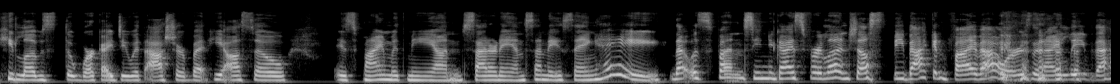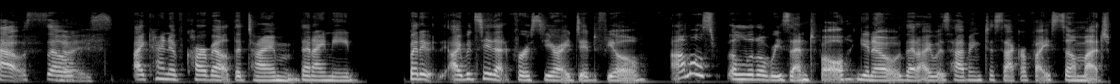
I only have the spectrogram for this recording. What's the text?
he loves the work I do with Asher, but he also is fine with me on Saturday and Sunday saying, Hey, that was fun seeing you guys for lunch. I'll be back in five hours and I leave the house. So nice. I kind of carve out the time that I need. But it, I would say that first year I did feel almost a little resentful, you know, that I was having to sacrifice so much.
